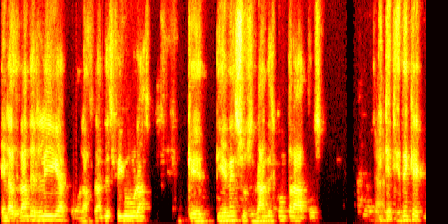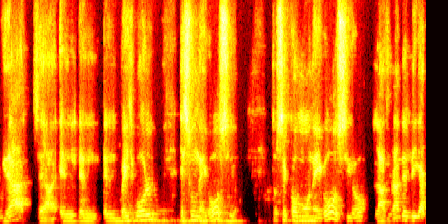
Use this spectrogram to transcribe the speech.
en las grandes ligas con las grandes figuras que tienen sus grandes contratos y que tienen que cuidar. O sea, el, el, el béisbol es un negocio. Entonces, como negocio, las grandes ligas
